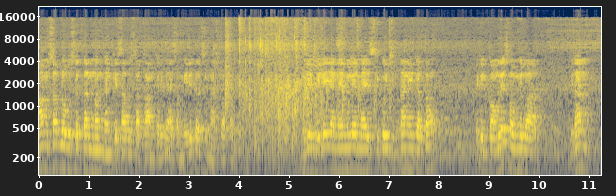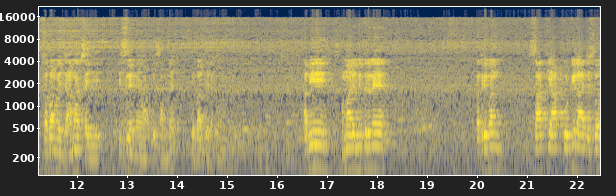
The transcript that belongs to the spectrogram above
हम सब लोग उसके तन, मन, धन के साथ उसका काम करेंगे, ऐसा मेरी तरफ़ से मैं आश्वासन मुझे मिले या नहीं मिले, मैं इसकी कोई चिंता नहीं करता हूँ। लेकिन कांग्रेस का उम्मीदवार विधानसभा में जाना चाहिए, इसलिए मैं आपके सामने ये बातें रखूँगा अभी हमारे मित्र ने तकरीबन सात की आठ कोटी लाया, जिसको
